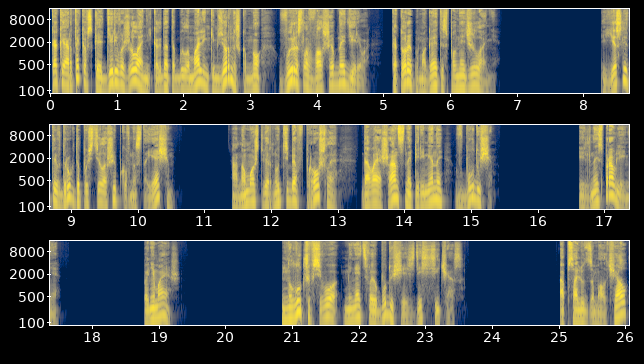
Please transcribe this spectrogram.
как и артековское дерево желаний когда-то было маленьким зернышком, но выросло в волшебное дерево, которое помогает исполнять желания. Если ты вдруг допустил ошибку в настоящем, оно может вернуть тебя в прошлое, давая шанс на перемены в будущем. Или на исправление. Понимаешь? Но лучше всего менять свое будущее здесь и сейчас. Абсолют замолчал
